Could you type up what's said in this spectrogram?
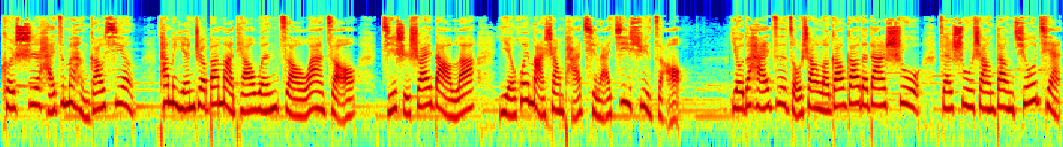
可是孩子们很高兴，他们沿着斑马条纹走啊走，即使摔倒了也会马上爬起来继续走。有的孩子走上了高高的大树，在树上荡秋千。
